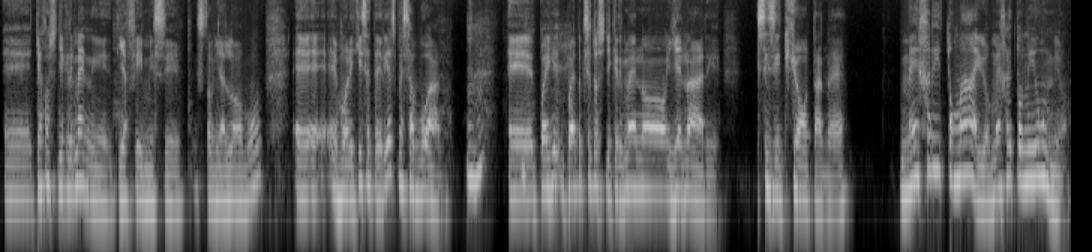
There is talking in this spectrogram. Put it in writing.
Ε, και έχω συγκεκριμένη διαφήμιση στο μυαλό μου ε, εμπορικής εταιρείας με σαμπουάν ε, που, που έπαιξε το συγκεκριμένο Γενάρη. Συζητιότανε μέχρι το Μάιο, μέχρι τον Ιούνιο.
